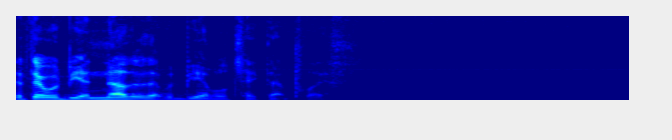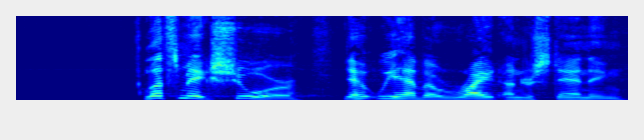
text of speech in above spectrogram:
that there would be another that would be able to take that place. Let's make sure that we have a right understanding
